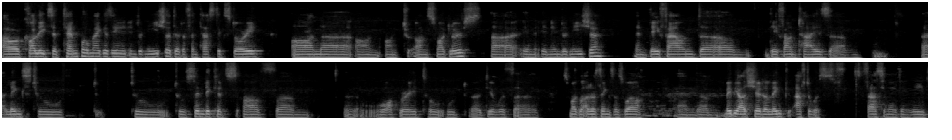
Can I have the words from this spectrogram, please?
our colleagues at Tempo magazine in Indonesia did a fantastic story on uh, on on on smugglers uh, in in Indonesia, and they found um, they found ties um, uh, links to to to syndicates of um, uh, who operate who, who uh, deal with uh, smuggle other things as well. And um, maybe I'll share the link afterwards. Fascinating read.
